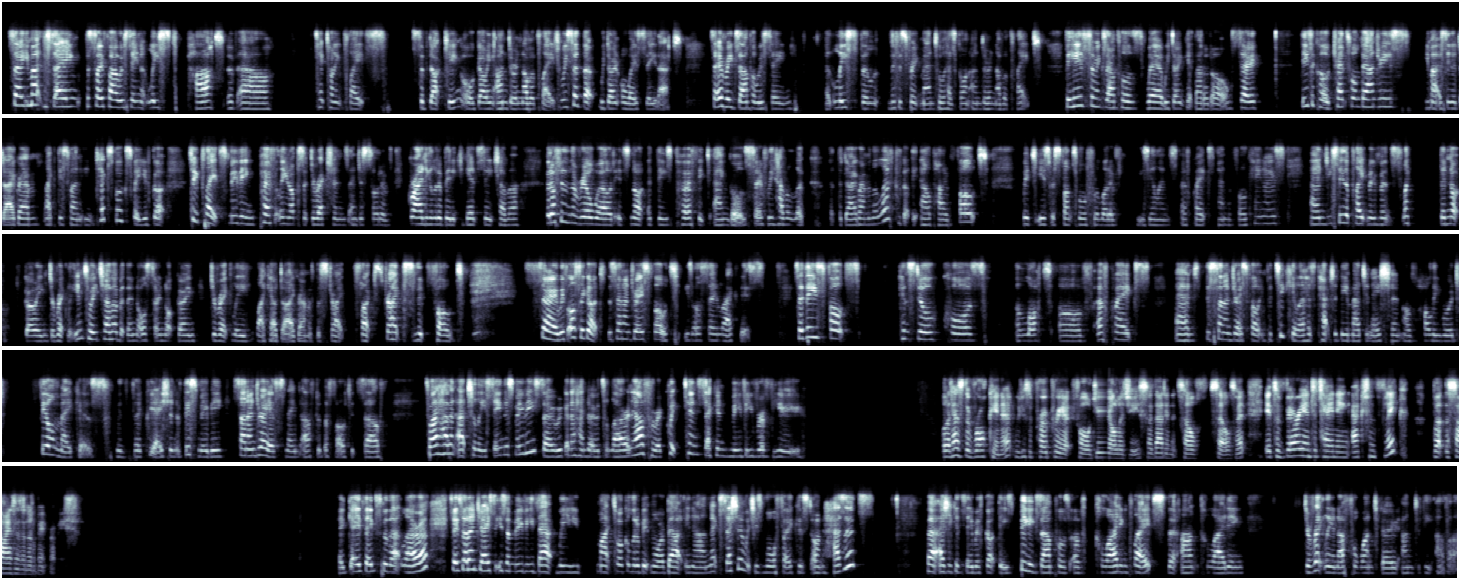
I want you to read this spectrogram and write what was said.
So you might be saying, so far we've seen at least part of our tectonic plates subducting or going under another plate. We said that we don't always see that. So every example we've seen, at least the lithospheric mantle has gone under another plate. But here's some examples where we don't get that at all. So these are called transform boundaries. You might have seen a diagram like this one in textbooks where you've got two plates moving perfectly in opposite directions and just sort of grinding a little bit against each other. But often in the real world, it's not at these perfect angles. So if we have a look at the diagram on the left, we've got the Alpine Fault, which is responsible for a lot of New Zealand's earthquakes and volcanoes. And you see the plate movements, like they're not going directly into each other, but then also not going directly like our diagram of the strike, strike slip fault. So we've also got the San Andreas fault is also like this. So these faults can still cause a lot of earthquakes. And the San Andreas fault in particular has captured the imagination of Hollywood filmmakers with the creation of this movie, San Andreas, named after the fault itself. So I haven't actually seen this movie, so we're going to hand over to Lara now for a quick 10 second movie review. Well, it has the rock in it, which is appropriate for geology, so that in itself sells it. It's a very entertaining action flick, but the science is a little bit rubbish. Okay, thanks for that, Lara. So San Andreas is a movie that we might talk a little bit more about in our next session, which is more focused on hazards. But as you can see, we've got these big examples of colliding plates that aren't colliding directly enough for one to go under the other.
